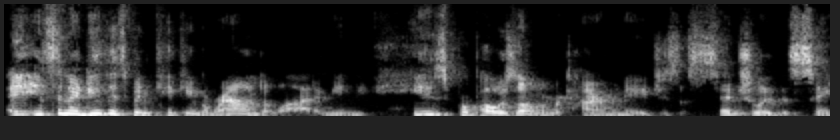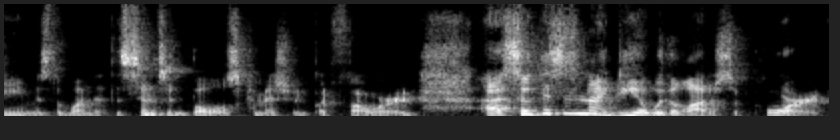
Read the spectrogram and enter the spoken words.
It's an idea that's been kicking around a lot. I mean, his proposal on the retirement age is essentially the same as the one that the Simpson Bowles Commission put forward. Uh, so this is an idea with a lot of support.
